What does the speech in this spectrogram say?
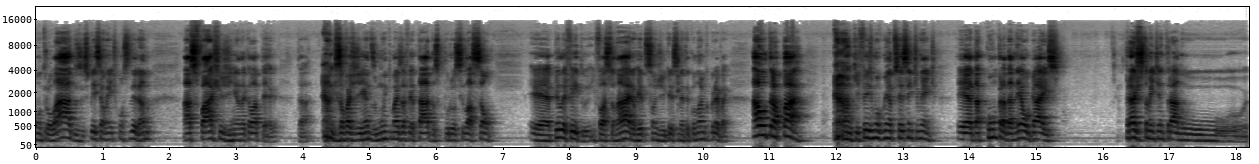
controlados, especialmente considerando as faixas de renda que ela pega, tá? que são faixas de rendas muito mais afetadas por oscilação é, pelo efeito inflacionário, redução de crescimento econômico, por aí vai. A Ultrapar, que fez movimentos recentemente é, da compra da Neogás para justamente entrar no,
